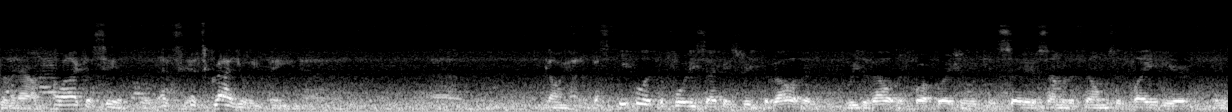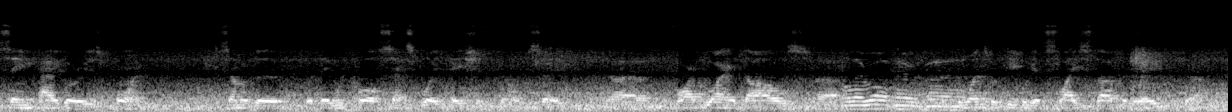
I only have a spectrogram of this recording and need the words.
driven out? I would like to see it. It's, it's gradually being uh, uh, going out of business. People at the 42nd Street Development Redevelopment Corporation would consider some of the films that play here in the same category as porn. Some of the what they would call sexploitation films, say uh, barbed wire dolls, uh, Well, they're all, they're, the uh, ones where people get sliced up and raped. Uh,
